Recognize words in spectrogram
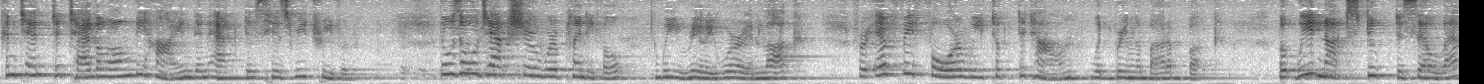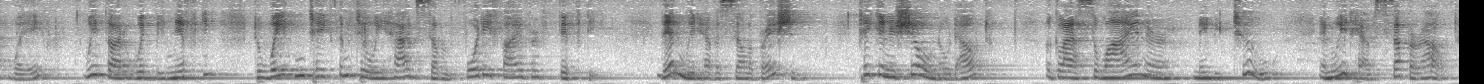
content to tag along behind and act as his retriever. Those old jacks sure were plentiful, we really were in luck. For every four we took to town would bring about a buck. But we'd not stoop to sell that way. We thought it would be nifty to wait and take them till we had some 45 or 50. Then we'd have a celebration. Taking a show, no doubt. A glass of wine, or maybe two, and we'd have supper out.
